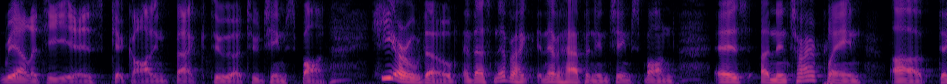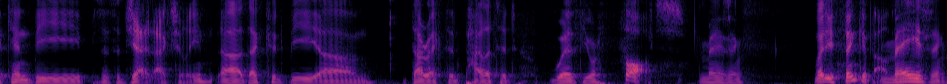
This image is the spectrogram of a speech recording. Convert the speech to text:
reality is calling back to uh, to James Bond. Here, though, and that's never never happened in James Bond, is an entire plane uh, that can be it's a jet actually uh, that could be um, directed, piloted with your thoughts. Amazing. What do you think about? it? Amazing.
